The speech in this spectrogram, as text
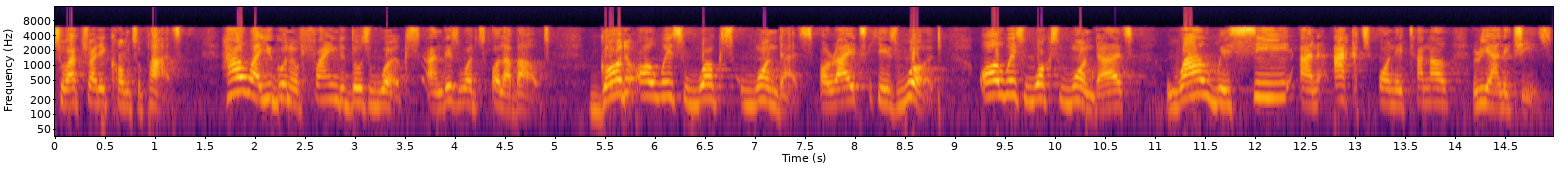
to actually come to pass. How are you going to find those works? And this is what it's all about. God always works wonders, alright? His word always works wonders while we see and act on eternal realities.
